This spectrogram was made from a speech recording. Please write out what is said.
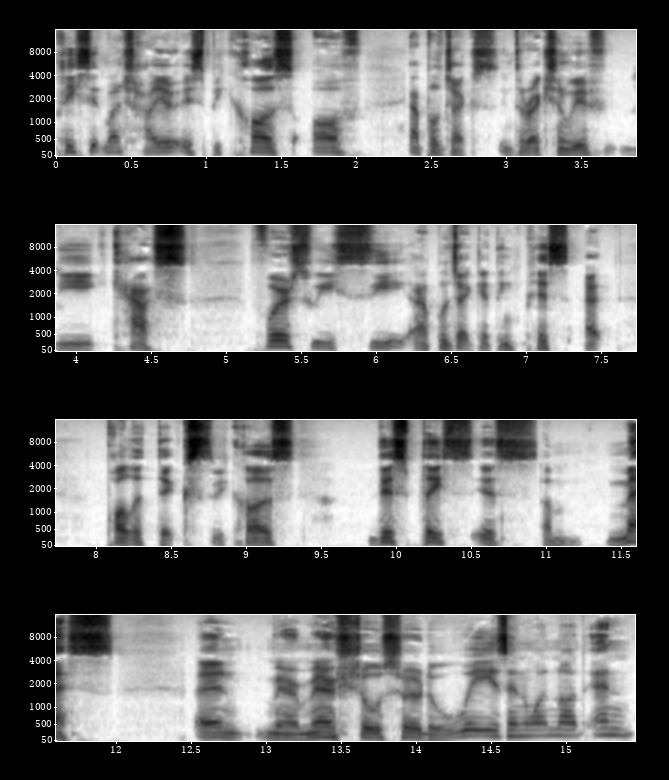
placed it much higher is because of Applejack's interaction with the cast. First, we see Applejack getting pissed at politics because this place is a mess. And Mayor Mare shows her the ways and whatnot. And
